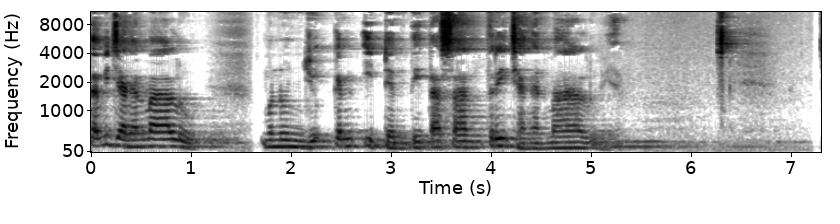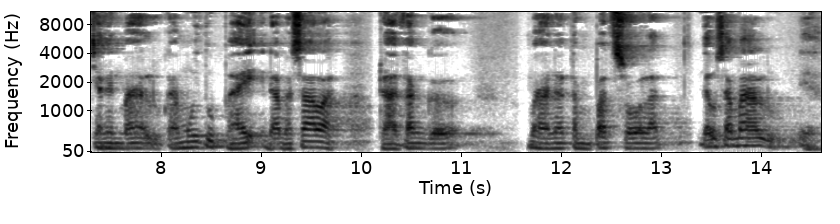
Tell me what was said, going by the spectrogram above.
Tapi jangan malu. Menunjukkan identitas santri Jangan malu ya. Jangan malu. Kamu itu baik tidak masalah. Datang ke mana tempat sholat Tidak usah malu ya.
